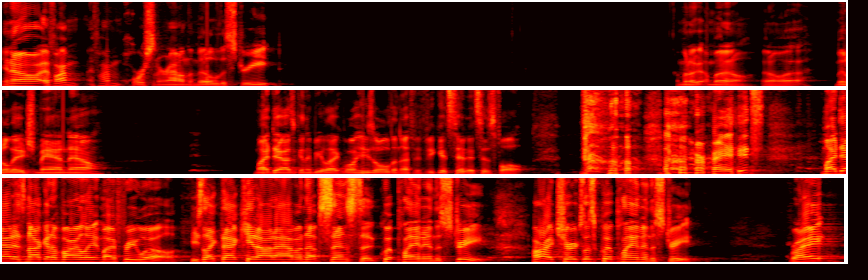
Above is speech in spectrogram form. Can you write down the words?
you know, if I'm, if I'm horsing around in the middle of the street, I'm gonna, I'm gonna, you know, a middle-aged man now. My dad's gonna be like, well, he's old enough. If he gets hit, it's his fault, right? My dad is not gonna violate my free will. He's like, that kid ought to have enough sense to quit playing in the street. All right, church, let's quit playing in the street, right?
